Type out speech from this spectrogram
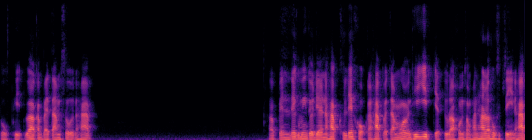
ถูกผิดว่ากันไปตามสูตรนะครับ ก็เป็นเลขวิ่งตัวเดียวนะครับ คือเลขหกนะครับ ประจำงวดวันที่ยี่สิบเจ็ดตุลาคมสองพันห้าร้อยหกสิบสี่นะครับ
